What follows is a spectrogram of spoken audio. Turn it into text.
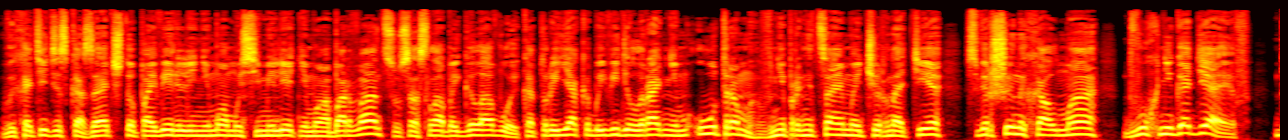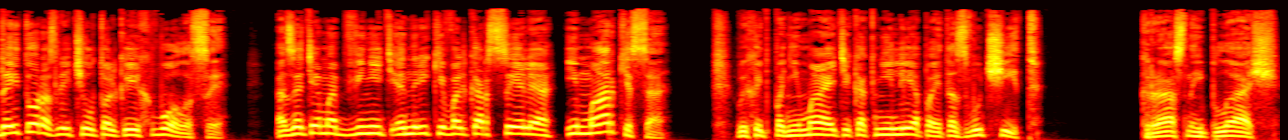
Вы хотите сказать, что поверили немому семилетнему оборванцу со слабой головой, который якобы видел ранним утром в непроницаемой черноте с вершины холма двух негодяев, да и то различил только их волосы, а затем обвинить Энрике Валькарселя и Маркеса? Вы хоть понимаете, как нелепо это звучит? Красный плащ,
